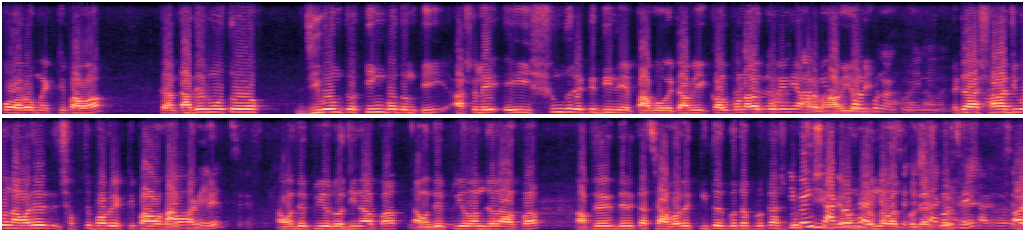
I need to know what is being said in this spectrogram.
পরম একটি পাওয়া। কারণ তাদের মতো জীবন্ত কিংবদন্তি আসলে এই সুন্দর একটি দিনে পাবো এটা আমি কল্পনাও করিনি আমরা ভাবিও নি। এটা সারা জীবন আমাদের সবচেয়ে বড় একটি পাওয়া হয়ে থাকবে। আমাদের প্রিয় রোজিনা আপা আমাদের প্রিয় অঞ্জনা আপা আপনাদের কাছে আবারও কৃতজ্ঞতা প্রকাশ করছি এবং ধন্যবাদ প্রকাশ করছি। আর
